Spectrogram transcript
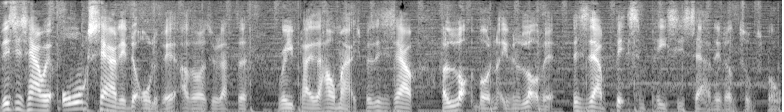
This is how it all sounded, all of it, otherwise, we'd have to replay the whole match. But this is how a lot, well, not even a lot of it, this is how bits and pieces sounded on Talksport.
